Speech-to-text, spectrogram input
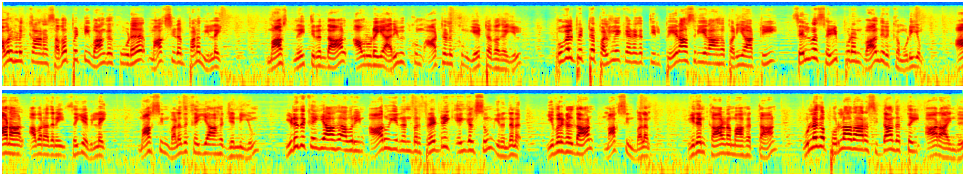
அவர்களுக்கான சவப்பெட்டி வாங்கக்கூட மார்க்சிடம் பணம் இல்லை. மார்க்ஸ் நினைத்திருந்தால் அவருடைய அறிவுக்கும் ஆற்றலுக்கும் ஏற்ற வகையில் புகழ்பெற்ற பல்கலைக்கழகத்தில் பேராசிரியராக பணியாற்றி செல்வ செழிப்புடன் வாழ்ந்திருக்க முடியும். ஆனால் அவர் அதனை செய்யவில்லை. மார்க்சின் வலது கையாக ஜென்னியும் இடது கையாக அவரின் ஆருயிர் நண்பர் ஃப்ரெட்ரிக் எங்கல்ஸும் இருந்தனர். இவர்கள்தான் மார்க்சின் பலம். இதன் காரணமாகத்தான் உலக பொருளாதார சித்தாந்தத்தை ஆராய்ந்து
